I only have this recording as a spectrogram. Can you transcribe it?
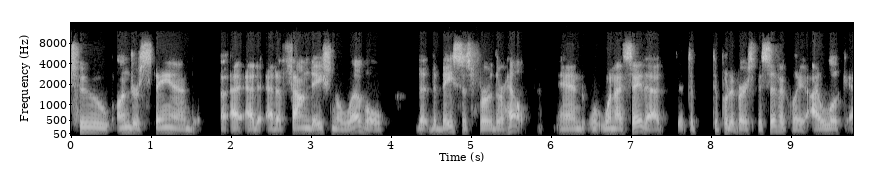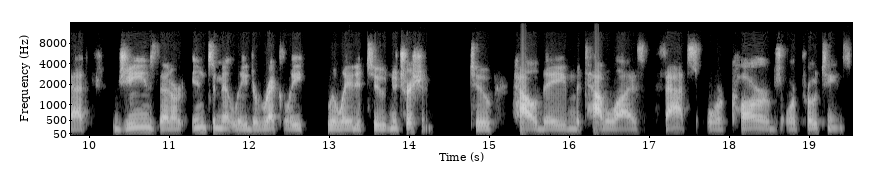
to understand uh, at, at a foundational level the, the basis for their health. And when I say that, to, to put it very specifically, I look at genes that are intimately, directly related to nutrition, to how they metabolize fats or carbs or proteins.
